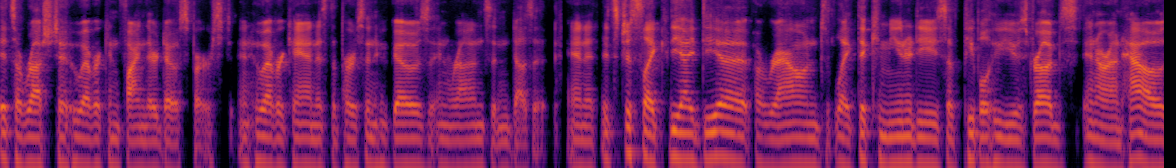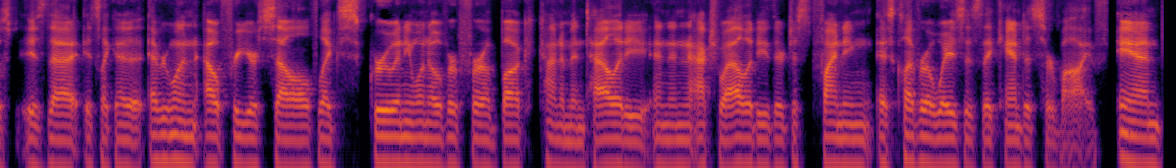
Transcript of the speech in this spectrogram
it's a rush to whoever can find their dose first. And whoever can is the person who goes and runs and does it. And it, it's just like the idea around like the communities of people who use drugs and are unhoused is that it's like a everyone out for yourself, like screw anyone over for a buck kind of mentality. And in actuality, they're just finding as clever ways as they can to survive. And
